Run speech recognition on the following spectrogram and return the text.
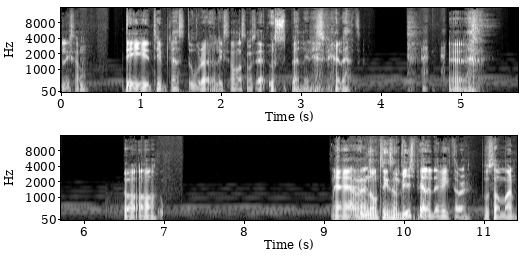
Liksom. Det är ju typ den stora, liksom, vad ska man säga, uspen i det spelet. Eh, så, ja. Eh, Ja, Någonting som vi spelade, Viktor, på sommaren.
